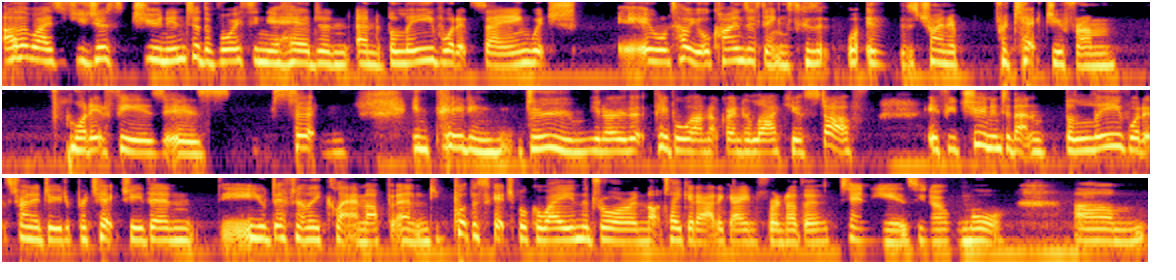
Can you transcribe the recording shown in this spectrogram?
Otherwise, if you just tune into the voice in your head and, and believe what it's saying, which it will tell you all kinds of things because it, it's trying to protect you from what it fears is certain impeding doom, you know, that people are not going to like your stuff. If you tune into that and believe what it's trying to do to protect you, then you'll definitely clam up and put the sketchbook away in the drawer and not take it out again for another 10 years, you know, or more. Um,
